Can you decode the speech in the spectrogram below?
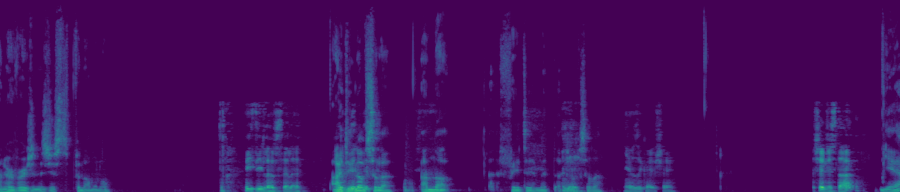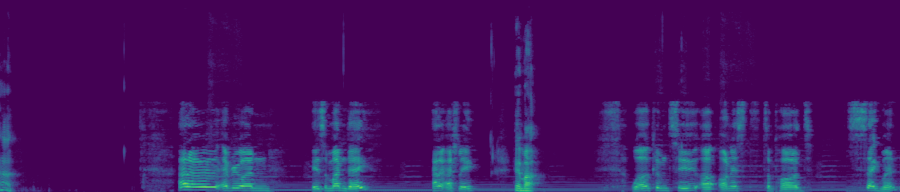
and her version is just phenomenal. You do love Cilla. I do love Cilla. I'm not afraid to admit that I love Cilla. It was a great show. Should just start. Yeah. Hello, everyone. It's a Monday. Hello, Ashley. Hey, Matt. Welcome to our Honest to Pod segment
